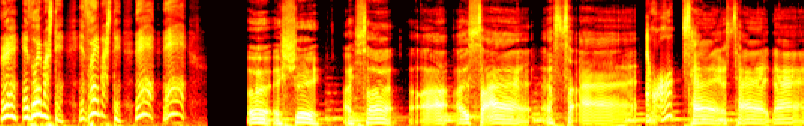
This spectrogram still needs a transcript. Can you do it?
Ε, ε, εδώ είμαστε, εδώ είμαστε. Ε, ε. Ε, εσύ, εσέ, α, εσέ, εσέ, Εγώ, εσέ, εσέ, ναι.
